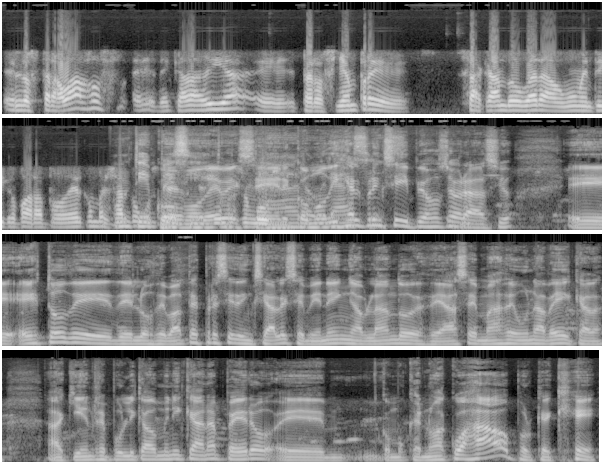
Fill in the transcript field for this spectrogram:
en los trabajos eh, de cada día, eh, pero siempre sacando ¿verdad? un momentico para poder conversar Un con ustedes. Como debe Es ser. Claro, Como dije al principio, José Horacio, eh, esto de, de los debates presidenciales se vienen hablando desde hace más de una década aquí en República Dominicana, pero eh, como que no ha cuajado porque que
